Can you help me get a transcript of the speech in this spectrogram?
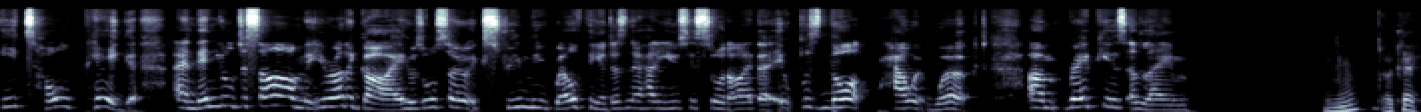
eats whole pig. And then you'll disarm your other guy who's also extremely wealthy and doesn't know how to use his sword either. It was not how it worked. Um, rapiers are lame. Mhm, Okay,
